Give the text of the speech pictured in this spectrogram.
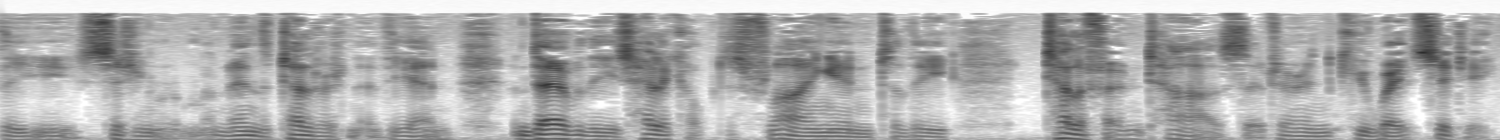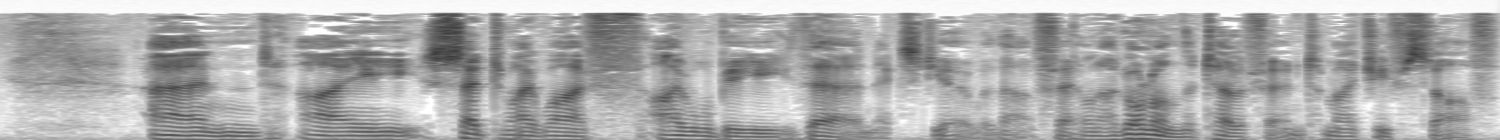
the sitting room and in the television at the end, and there were these helicopters flying into the telephone towers that are in Kuwait City. And I said to my wife, I will be there next year without fail. And I got on the telephone to my chief of staff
